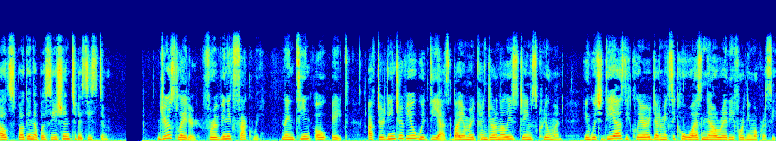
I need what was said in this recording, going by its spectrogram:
outspoken opposition to the system. Years later, for being exactly 1908, after the interview with Diaz by American journalist James Creelman, in which Diaz declared that Mexico was now ready for democracy.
